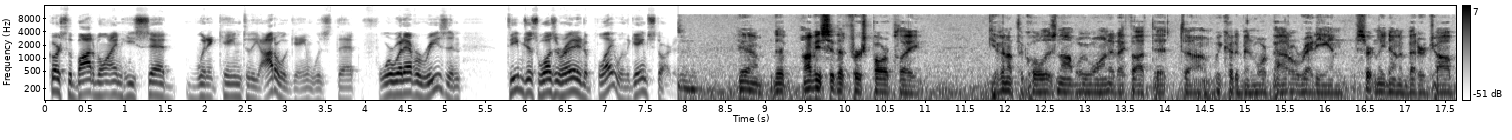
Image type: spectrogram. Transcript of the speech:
Of course, the bottom line he said when it came to the Ottawa game was that for whatever reason, team just wasn't ready to play when the game started. Yeah, the, obviously that first power play, giving up the goal is not what we wanted. I thought that um, we could have been more battle ready and certainly done a better job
